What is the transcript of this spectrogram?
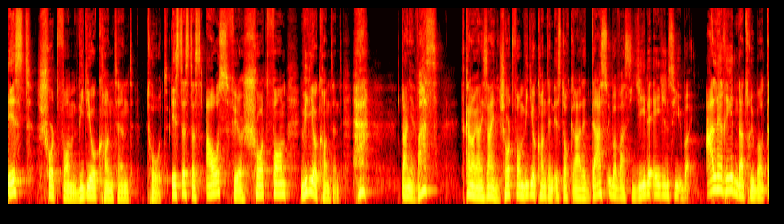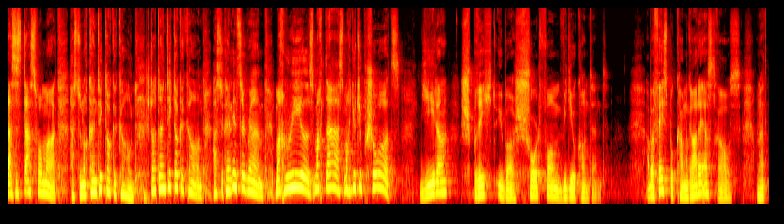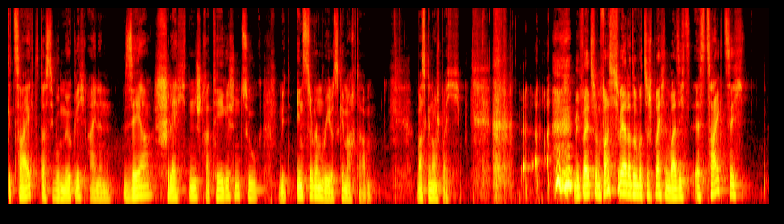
Ist Shortform Video Content tot? Ist es das Aus für Shortform Video Content? Hä? Daniel, was? Das kann doch gar nicht sein. Shortform Video Content ist doch gerade das, über was jede Agency, über alle reden darüber. Das ist das Format. Hast du noch keinen TikTok-Account? Starte einen TikTok-Account. Hast du kein Instagram? Mach Reels, mach das, mach YouTube Shorts. Jeder spricht über Shortform Video Content. Aber Facebook kam gerade erst raus und hat gezeigt, dass sie womöglich einen sehr schlechten strategischen Zug mit Instagram Reels gemacht haben. Was genau spreche ich? Mir fällt es schon fast schwer darüber zu sprechen, weil sich es zeigt sich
